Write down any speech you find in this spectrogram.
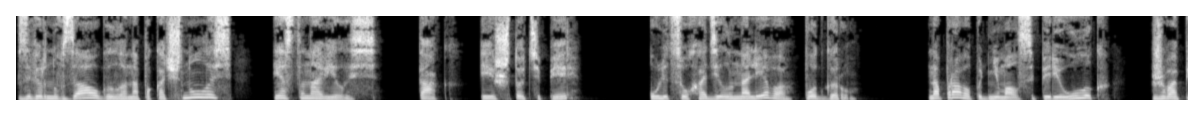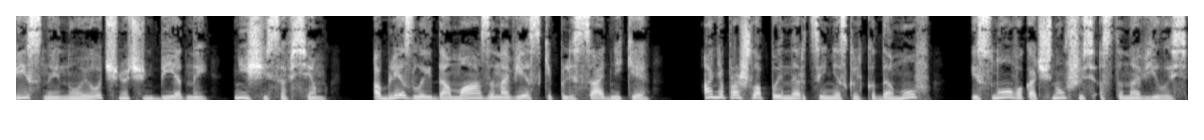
Завернув за угол, она покачнулась и остановилась. Так, и что теперь? Улица уходила налево, под гору. Направо поднимался переулок, живописный, но и очень-очень бедный, нищий совсем. Облезлые дома, занавески, палисадники. Аня прошла по инерции несколько домов и снова, качнувшись, остановилась,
